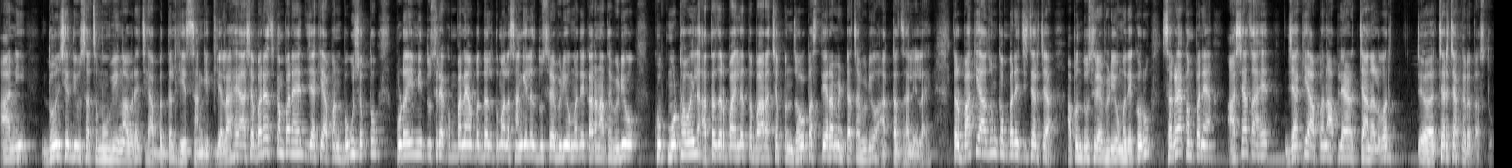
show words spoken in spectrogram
आणि दोनशे दिवसाचं मुव्हिंग ॲव्हरेज ह्याबद्दल हे सांगितलेलं आहे. अशा बऱ्याच कंपन्या आहेत ज्या की आपण बघू शकतो. पुढेही मी दुसऱ्या कंपन्याबद्दल तुम्हाला सांगेलच दुसऱ्या व्हिडिओमध्ये कारण आता व्हिडिओ खूप मोठा होईल. आता जर पाहिलं तर बारा छप्पन जवळपास तेरा मिनिटाचा व्हिडिओ आत्ताच झालेला आहे. तर बाकी अजून कंपन्याची चर्चा आपण दुसऱ्या व्हिडिओमध्ये करू. सगळ्या कंपन्या अशाच आहेत ज्या की आपण आपल्या चॅनलवर चर्चा करत असतो.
